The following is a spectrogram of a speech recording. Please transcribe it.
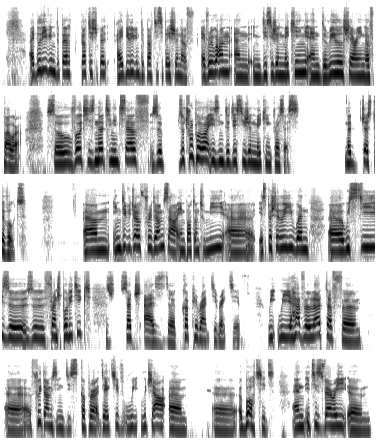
I believe in the per- participa- i believe in the participation of everyone and in decision making and the real sharing of power. So vote is not in itself the the true power is in the decision making process not just a vote um, individual freedoms are important to me, uh, especially when uh, we see the, the French politics, such as the copyright directive. We, we have a lot of um, uh, freedoms in this copyright directive, we, which are um, uh, aborted. And it is very um,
